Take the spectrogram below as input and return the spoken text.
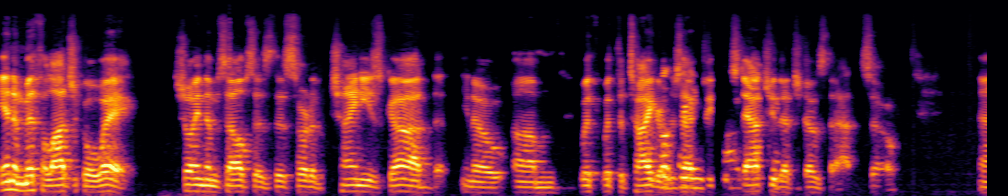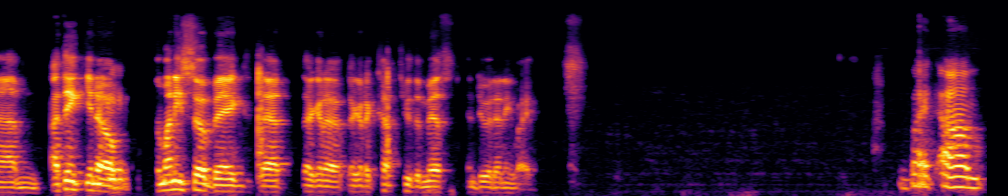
in a mythological way, showing themselves as this sort of Chinese god that you know um, with with the tiger. There's actually a statue that shows that. So um, I think you know the money's so big that they're gonna they're gonna cut through the myth and do it anyway. But um,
